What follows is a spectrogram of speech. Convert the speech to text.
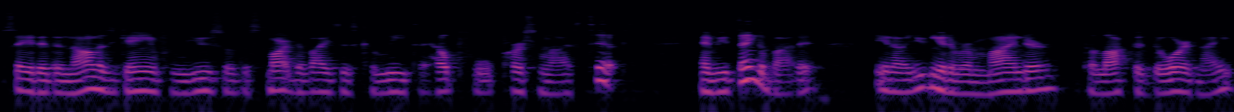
say that the knowledge gained from use of the smart devices could lead to helpful personalized tips. And if you think about it, you know, you can get a reminder to lock the door at night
